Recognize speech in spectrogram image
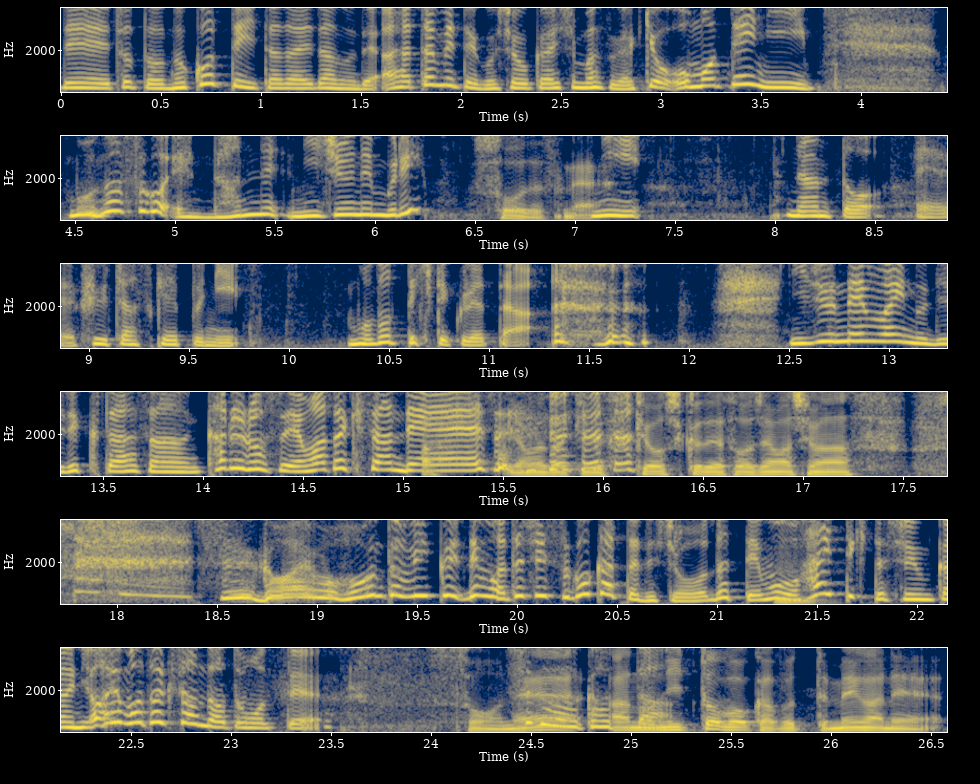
でちょっと残っていただいたので改めてご紹介しますが今日表にものすごいえ何年20年ぶり？そうですね。になんと、えーフューチャースケープに戻ってきてくれた20年前のディレクターさんカルロス山崎さんです山崎です。恐縮です。お邪魔します。すごいもう本当びっくりでも私すごかったでしょ？だってもう入ってきた瞬間に、あ山崎さんだと思ってそうね。すぐ分かった。あのニット帽かぶってメガネ、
